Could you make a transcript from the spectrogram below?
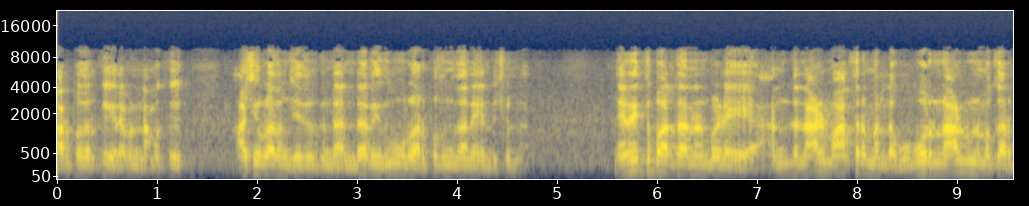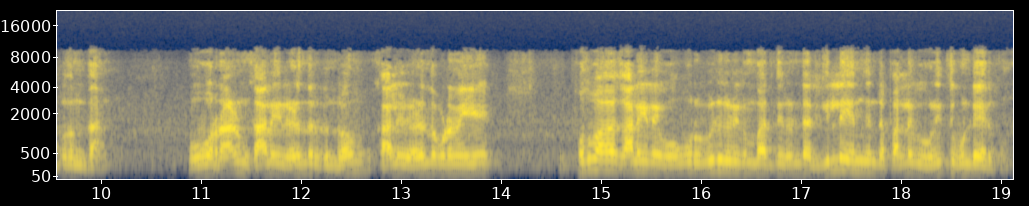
பார்ப்பதற்கு இறைவன் நமக்கு ஆசீர்வாதம் செய்திருக்கின்றார் என்றார். இதுவும் ஒரு அற்புதம் தானே என்று சொன்னார். நினைத்து பார்த்தார் நண்பர்களே அந்த நாள் மாத்திரமல்ல ஒவ்வொரு நாளும் நமக்கு அற்புதம் தான் ஒவ்வொரு நாளும் காலையில் எழுந்திருக்கின்றோம். காலையில் எழுந்தவுடனேயே பொதுவாக காலையில் ஒவ்வொரு வீடுகளிலும் பார்த்தீர்கள் இல்லை என்கின்ற பல்லவி ஒலித்து கொண்டே இருக்கும்.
